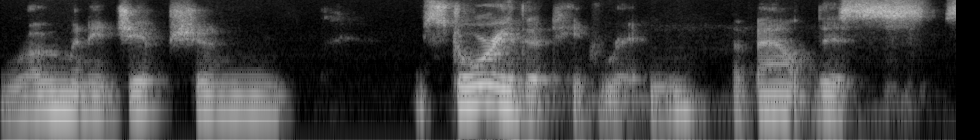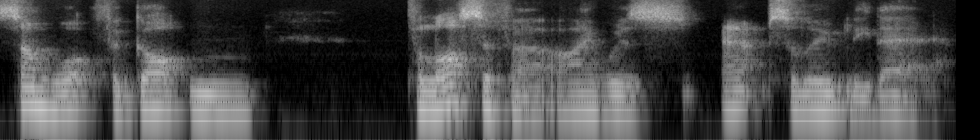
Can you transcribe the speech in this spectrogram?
Roman Egyptian story that he'd written about this somewhat forgotten philosopher, I was absolutely there.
